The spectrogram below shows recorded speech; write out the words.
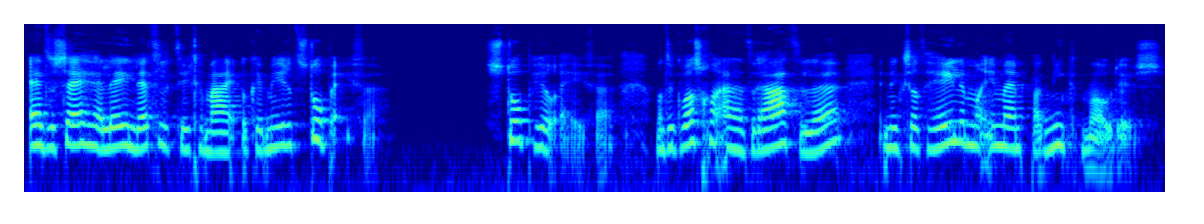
En toen zei Helene letterlijk tegen mij, oké okay, Merit, stop even. Stop heel even. Want ik was gewoon aan het ratelen. En ik zat helemaal in mijn paniekmodus.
